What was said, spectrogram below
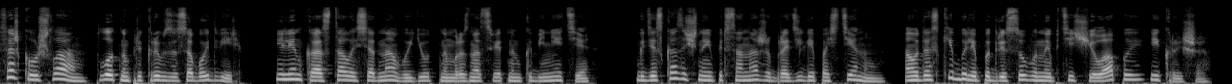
Сашка ушла, плотно прикрыв за собой дверь. И Ленка осталась одна в уютном разноцветном кабинете, где сказочные персонажи бродили по стенам, а у доски были подрисованы птичьи лапы и крыша.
